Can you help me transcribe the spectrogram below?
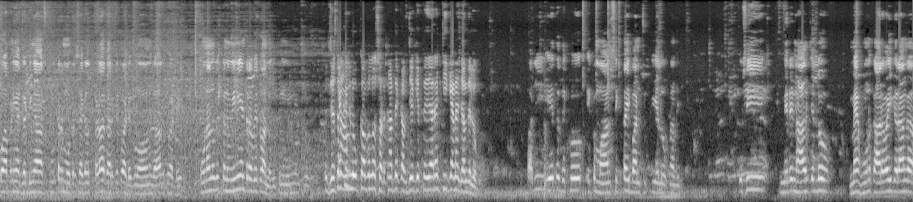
ਉਹ ਆਪਣੀਆਂ ਗੱਡੀਆਂ ਸਕੂਟਰ ਮੋਟਰਸਾਈਕਲ ਖੜਾ ਕਰਕੇ ਤੁਹਾਡੇ ਕੋਲ ਆਉਣ ਗਾਹਕ ਤੁਹਾਡੇ ਉਹਨਾਂ ਨੂੰ ਵੀ ਕਨਵੀਨੀਅੰਟ ਰਵੇ ਤੁਹਾਨੂੰ ਵੀ ਕਨਵੀਨੀਅੰਟ ਰਵੇ। ਜਿਸ ਤਰ੍ਹਾਂ ਆਮ ਲੋਕਾਂ ਵੱਲੋਂ ਸੜਕਾਂ ਤੇ ਕਬਜ਼ੇ ਕੀਤੇ ਜਾ ਰਹੇ ਕੀ ਕਹਿਣਾ ਚਾਹੁੰਦੇ ਲੋਕ? ਭਾਜੀ ਇਹ ਤਾਂ ਦੇਖੋ ਇੱਕ ਮਾਨਸਿਕਤਾ ਹੀ ਬਣ ਚੁੱਕੀ ਹੈ ਲੋਕਾਂ ਦੀ। ਤੁਸੀਂ ਮੇਰੇ ਨਾਲ ਚੱਲੋ ਮੈਂ ਹੁਣ ਕਾਰਵਾਈ ਕਰਾਂਗਾ।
